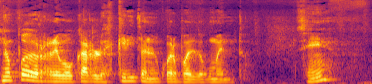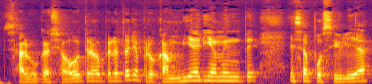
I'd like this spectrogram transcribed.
no puedo revocar lo escrito en el cuerpo del documento. ¿Sí? Salvo que haya otra operatoria, pero cambiariamente esa posibilidad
